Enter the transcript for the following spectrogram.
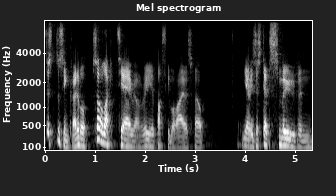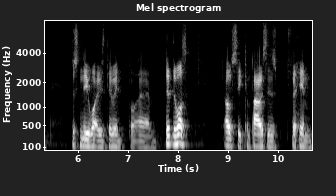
just just incredible. Sort of like a Thierry Henry of basketball. I always felt, yeah, he's just dead smooth and just knew what he was doing. But um, there, was obviously comparisons for him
